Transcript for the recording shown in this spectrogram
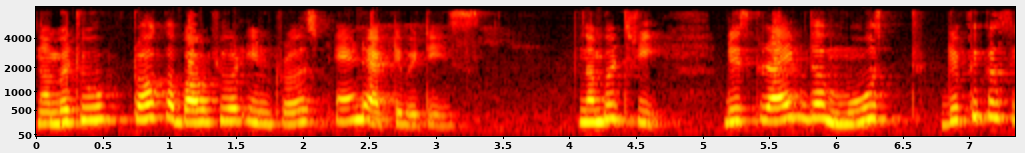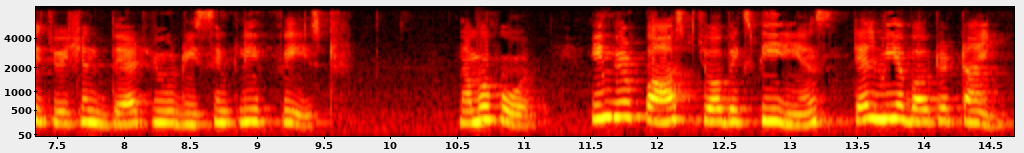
Number 2. Talk about your interest and activities. Number 3. Describe the most difficult situation that you recently faced. Number 4. In your past job experience, tell me about a time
